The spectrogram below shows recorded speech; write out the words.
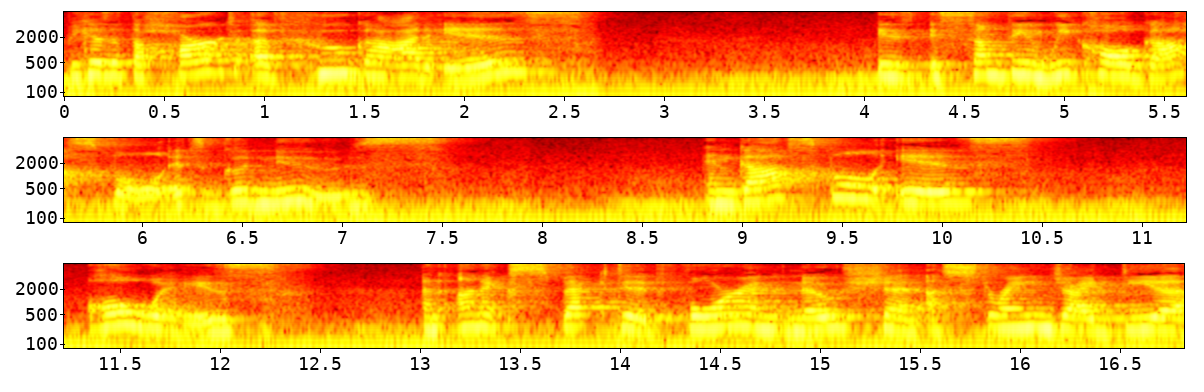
Because at the heart of who God is, is, is something we call gospel. It's good news. And gospel is always an unexpected foreign notion, a strange idea,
